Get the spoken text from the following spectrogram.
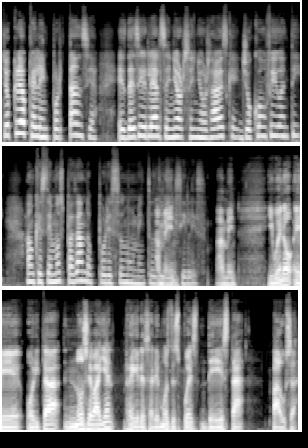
yo creo que la importancia es decirle al Señor, Señor, sabes que yo confío en ti, aunque estemos pasando por estos momentos Amén. difíciles. Amén. Y bueno, eh, ahorita no se vayan, regresaremos después de esta pausa.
